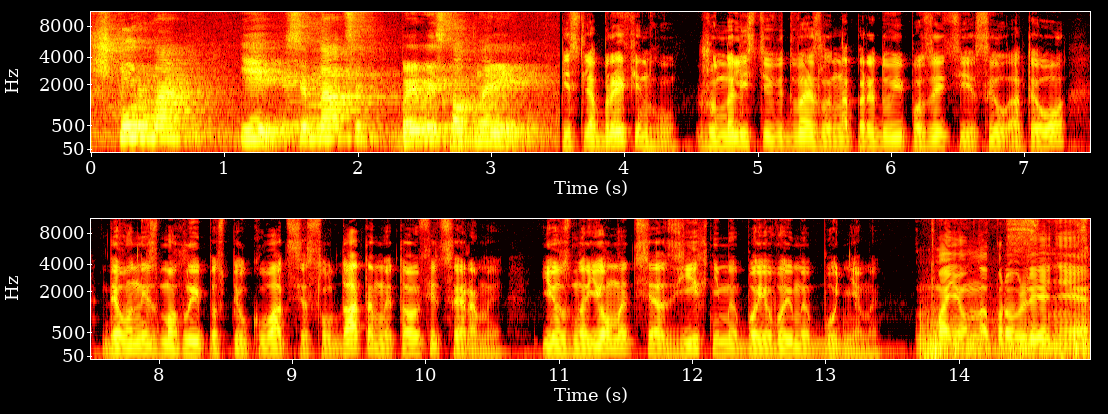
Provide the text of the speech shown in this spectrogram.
штурма и 17 боевых столкновений. Після брифінгу журналістів відвезли на передові позиції сил АТО, де вони змогли поспілкуватися з солдатами та офіцерами і ознайомитися з їхніми бойовими буднями. В моем направлении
